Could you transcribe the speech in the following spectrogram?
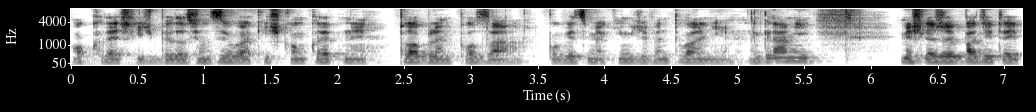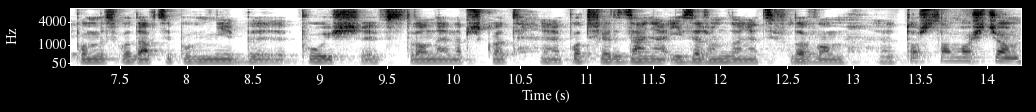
określić, by rozwiązywał jakiś konkretny problem poza powiedzmy jakimiś ewentualnie grami. Myślę, że bardziej tutaj pomysłodawcy powinni by pójść w stronę na przykład e, potwierdzania i zarządzania cyfrową e, tożsamością, e,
